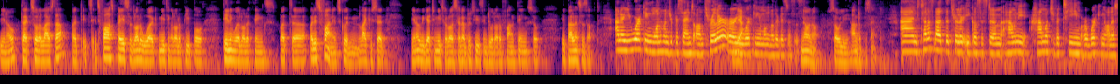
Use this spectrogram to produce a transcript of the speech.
you know, that sort of lifestyle. But it's, it's fast paced, a lot of work, meeting a lot of people, dealing with a lot of things. But, uh, but it's fun, it's good. And like you said, you know, we get to meet a lot of celebrities and do a lot of fun things. So it balances out. And are you working 100% on Thriller or are Yeah. you working among other businesses? No, no, solely 100%. And tell us about the Thriller ecosystem. How many, how much of a team are working on it?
